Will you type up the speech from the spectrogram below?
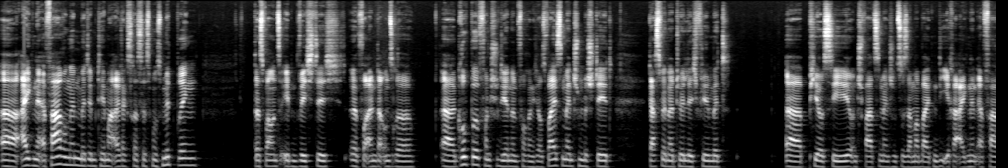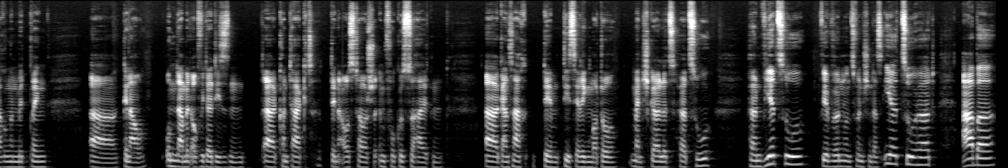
äh, eigene Erfahrungen mit dem Thema Alltagsrassismus mitbringen. Das war uns eben wichtig, äh, vor allem da unsere äh, Gruppe von Studierenden vorrangig aus weißen Menschen besteht, dass wir natürlich viel mit äh, POC und schwarzen Menschen zusammenarbeiten, die ihre eigenen Erfahrungen mitbringen. Äh, genau, um damit auch wieder diesen äh, Kontakt, den Austausch im Fokus zu halten. ganz nach dem diesjährigen Motto Mensch Görlitz, hört zu. Hören wir zu. Wir würden uns wünschen, dass ihr zuhört. Aber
